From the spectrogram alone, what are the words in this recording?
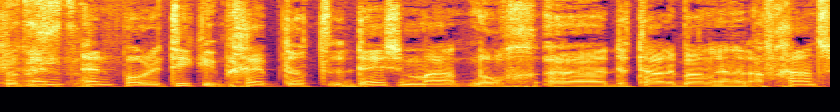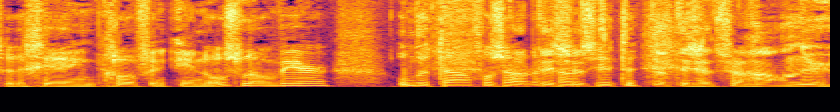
Dat is En, politiek, ik begreep dat deze maand nog eh, de Taliban en de Afghaanse regering, geloof ik, in Oslo weer om de tafel zouden gaan het, zitten. dat is het verhaal nu.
